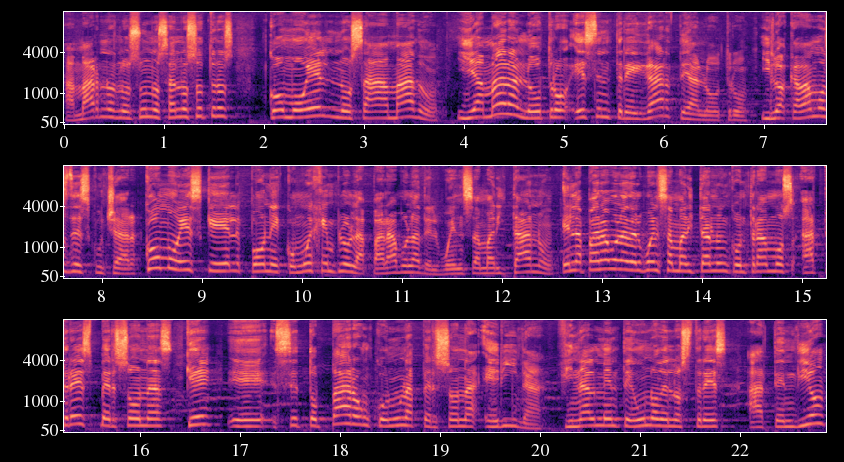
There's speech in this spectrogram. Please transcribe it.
Amarnos los unos a los otros como Él nos ha amado. Y amar al otro es entregarte al otro. Y lo acabamos de escuchar. ¿Cómo es que Él pone como ejemplo la parábola del buen samaritano? En la parábola del buen samaritano encontramos a tres personas que eh, se toparon con una persona herida. Finalmente uno de los tres atendió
